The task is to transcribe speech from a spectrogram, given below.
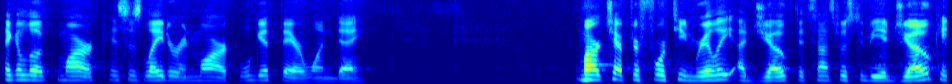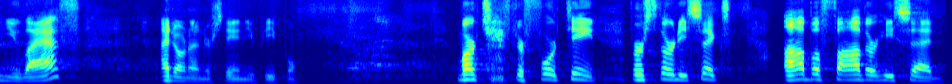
Take a look, Mark. This is later in Mark. We'll get there one day. Mark chapter 14, really? A joke that's not supposed to be a joke, and you laugh? I don't understand you people. Mark chapter 14, verse 36. Abba, Father, he said,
